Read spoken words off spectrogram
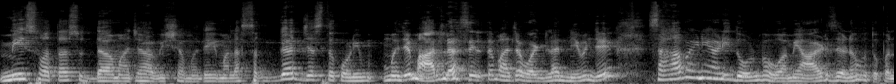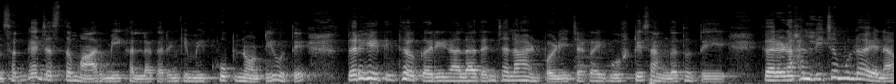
मी स्वतःसुद्धा माझ्या आयुष्यामध्ये मला सगळ्यात जास्त कोणी म्हणजे मारलं असेल तर माझ्या वडिलांनी. म्हणजे सहा बहिणी आणि दोन भाऊ आम्ही आठ जण होतो पण सगळ्यात जास्त मार मी खाल्ला कारण की मी खूप नॉटी होते. तर हे तिथं करीनाला त्यांच्या लहानपणीच्या काही गोष्टी सांगत होते. कारण हल्लीच्या मुलं आहे ना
